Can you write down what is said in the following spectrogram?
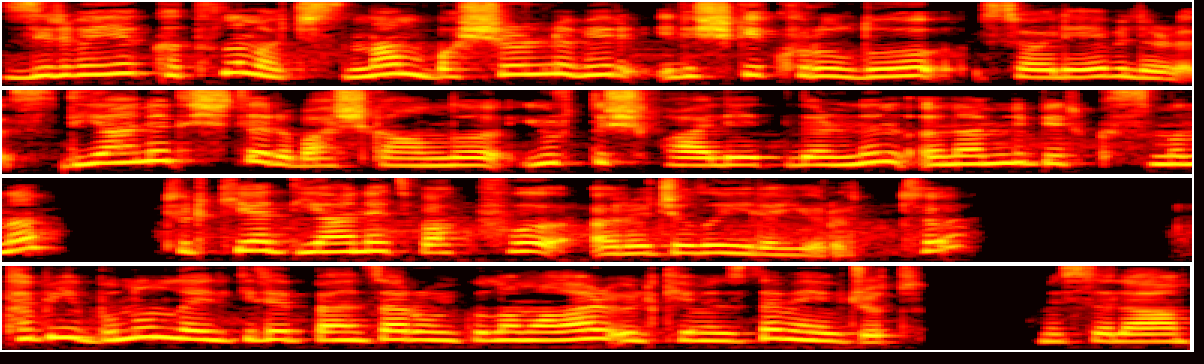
zirveye katılım açısından başarılı bir ilişki kurulduğu söyleyebiliriz. Diyanet İşleri Başkanlığı yurt dışı faaliyetlerinin önemli bir kısmını Türkiye Diyanet Vakfı aracılığıyla yürüttü. Tabii bununla ilgili benzer uygulamalar ülkemizde mevcut. Mesela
